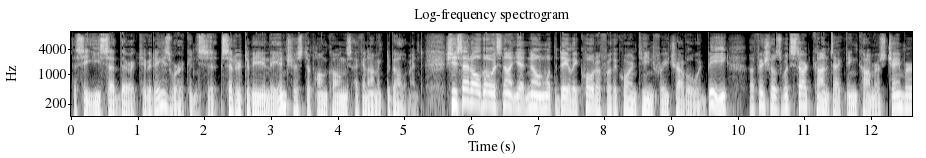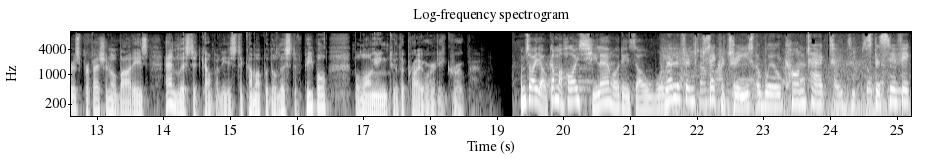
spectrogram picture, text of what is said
The CE said their activities were considered to be in the interest of Hong Kong's economic development. She said although it's not yet known what the daily quota for the quarantine free travel would be, officials would start contacting commerce chambers, professional bodies, and listed companies to come up with a list of people belonging to the priority group. Relevant secretaries will contact specific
